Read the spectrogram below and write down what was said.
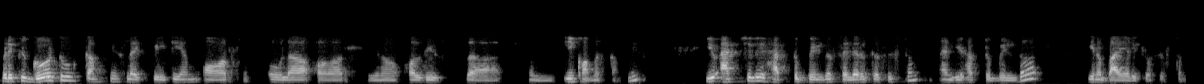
But if you go to companies like Paytm or Ola or you know all these uh, um, e-commerce companies, you actually have to build the seller ecosystem and you have to build the you know buyer ecosystem.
